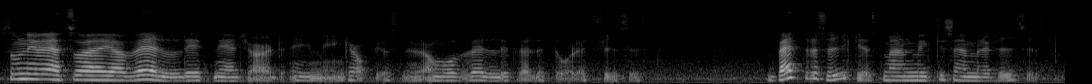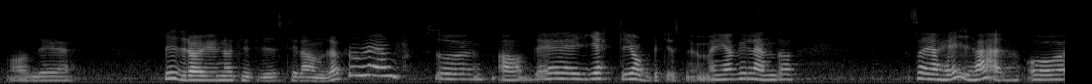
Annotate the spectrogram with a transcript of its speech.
Som ni vet så är jag väldigt nedkörd i min kropp just nu. Jag mår väldigt, väldigt dåligt fysiskt. Bättre psykiskt men mycket sämre fysiskt. Och det bidrar ju naturligtvis till andra problem. Så ja, det är jättejobbigt just nu. Men jag vill ändå säga hej här. Och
